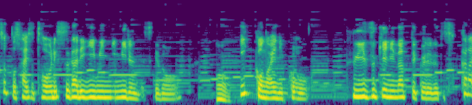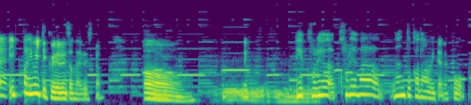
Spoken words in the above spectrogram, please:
ちょっと最初通りすがり気味に見るんですけどうん。一個の絵にこう釘付けになってくれるとそこからいっぱい見てくれるじゃないですか。あえこれはこれはなんとかだみたいなこう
